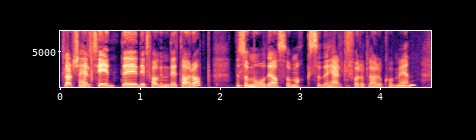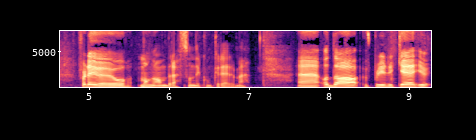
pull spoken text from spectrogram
klart seg helt fint i de fagene de tar opp, men så må de altså makse det helt for å klare å komme inn. For det gjør jo mange andre som de konkurrerer med. Eh, og da blir det, ikke,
